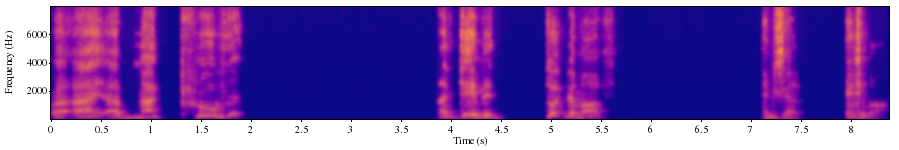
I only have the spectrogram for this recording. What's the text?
for I have not proved it. And David took them off himself. Take them off.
